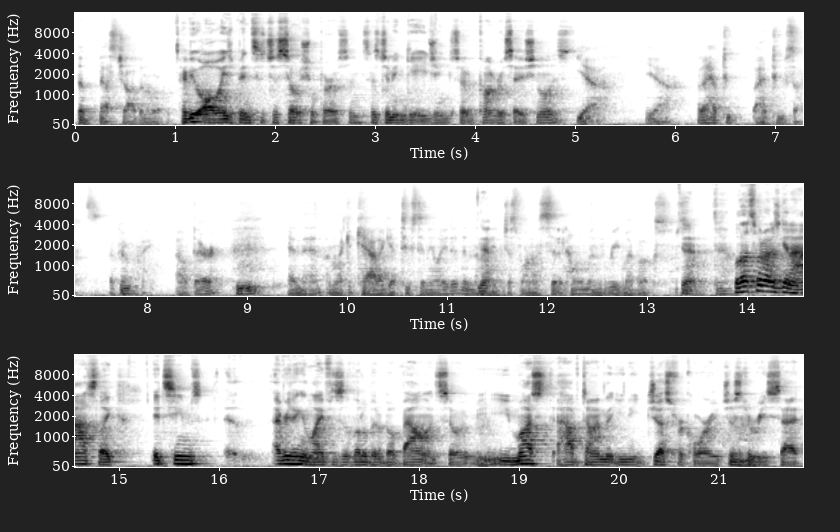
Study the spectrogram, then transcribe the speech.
the best job in the world. Have you always been such a social person, such an engaging sort of conversationalist? Yeah, yeah. But I have two. I have two sides. I've got my out there, Mm-hmm. and then I'm like a cat. I get too stimulated, and then Yeah. I just want to sit at home and read my books. So, Yeah. Well, that's what I was going to ask. Like, it seems uh, everything in life is a little bit about balance. So you must have time that you need just for Corey, just to reset,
